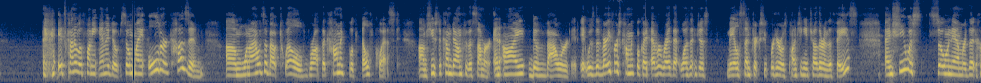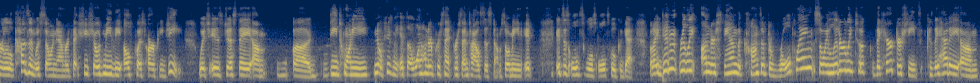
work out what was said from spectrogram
it's kind of a funny anecdote. So, my older cousin, um, when I was about 12, brought the comic book ElfQuest. Um, she used to come down for the summer, and I devoured it. It was the very first comic book I'd ever read that wasn't just male centric superheroes punching each other in the face. And she was so enamored that her little cousin was so enamored that she showed me the ElfQuest RPG, which is just a um, uh, D20. No, excuse me, it's a 100% percentile system. So I mean, it it's as old school as old school could get. But I didn't really understand the concept of role playing, so I literally took the character sheets because they had a um,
